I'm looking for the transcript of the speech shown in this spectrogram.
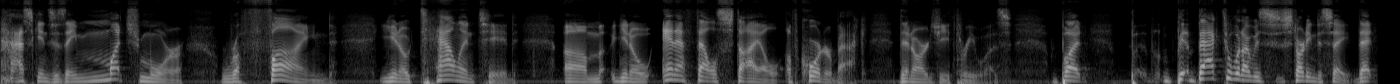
Haskins is a much more refined, you know, talented, um, you know, NFL style of quarterback than RG3 was. But b- back to what I was starting to say that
